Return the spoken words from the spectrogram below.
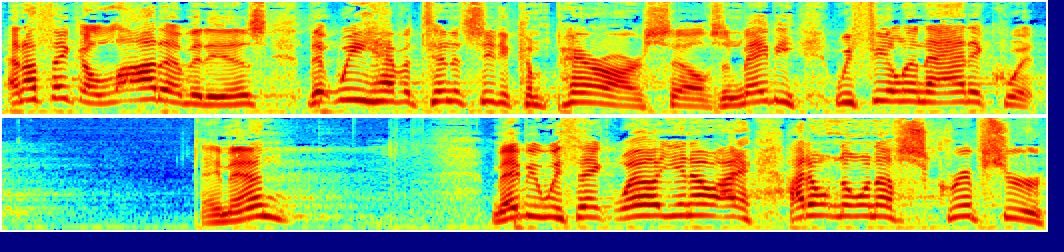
And I think a lot of it is that we have a tendency to compare ourselves and maybe we feel inadequate. Amen? Maybe we think, well, you know, I, I don't know enough scripture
